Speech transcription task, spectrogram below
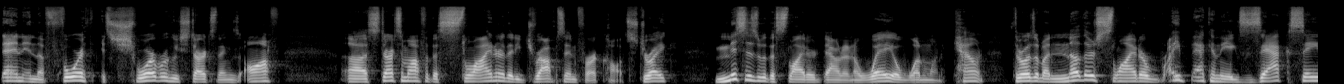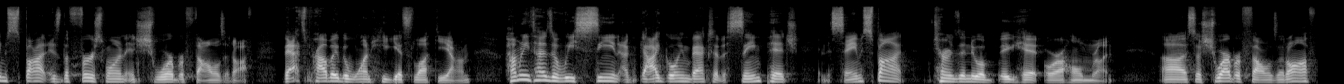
Then in the fourth, it's Schwarber who starts things off. Uh, starts him off with a slider that he drops in for a called strike. Misses with a slider down and away, a 1 1 count. Throws him another slider right back in the exact same spot as the first one, and Schwarber fouls it off. That's probably the one he gets lucky on. How many times have we seen a guy going back to the same pitch in the same spot turns into a big hit or a home run. Uh, so Schwarber fouls it off,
